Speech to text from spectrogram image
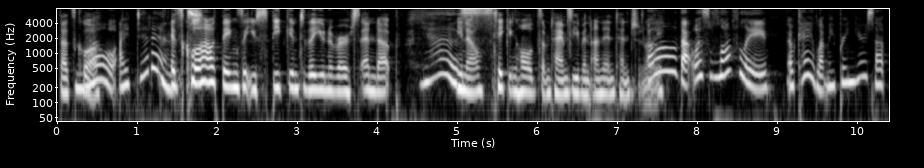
That's cool. No, I didn't. It's cool how things that you speak into the universe end up, Yes. you know, taking hold sometimes even unintentionally. Oh, that was lovely. Okay, let me bring yours up.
